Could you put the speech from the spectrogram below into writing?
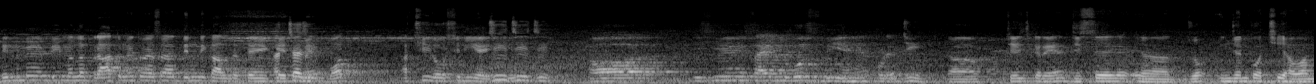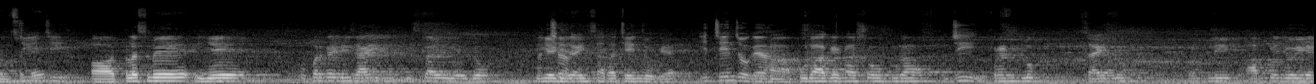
दिन में भी मतलब रात में तो ऐसा दिन निकाल देते हैं खेत अच्छा जी। बहुत अच्छी रोशनी है जी जी जी। और इसमें साइड लोगोस दिए हैं थोड़े। जी। चेंज करे हैं जिससे जो इंजन को अच्छी हवा मिल जी, सके। जी। और प्लस में ये ऊपर का डिज़ाइन इसका ये जो ये अच्छा। डिज़ाइन सारा चेंज हो गया। है ये चेंज हो गया। हाँ पूरा आगे का शो पूरा जी। Front look side look complete आपके जो ये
